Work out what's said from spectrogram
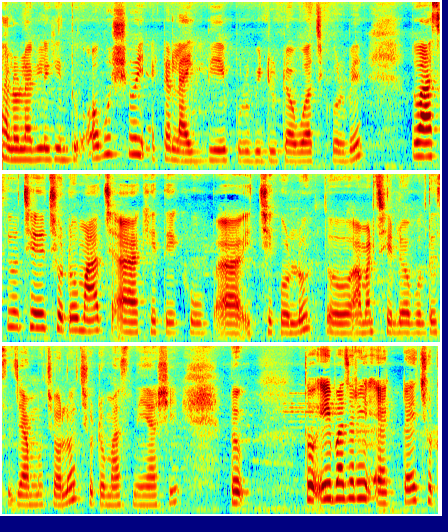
ভালো লাগলে কিন্তু অবশ্যই একটা লাইক দিয়ে পুরো ভিডিওটা ওয়াচ করবে। তো আজকে হচ্ছে ছোট মাছ খেতে খুব ইচ্ছে করল। তো আমার ছেলেও বলতেছে যে, আম্মু, চলো ছোট মাছ নিয়ে আসি। তো তো এই বাজারে একটাই ছোট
